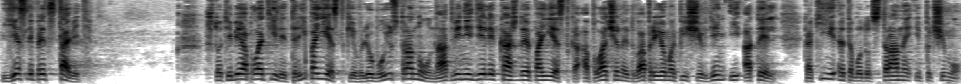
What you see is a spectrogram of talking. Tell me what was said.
Если представить, что тебе оплатили три поездки в любую страну, на две недели каждая поездка, оплачены два приема пищи в день и отель. Какие это будут страны и почему?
